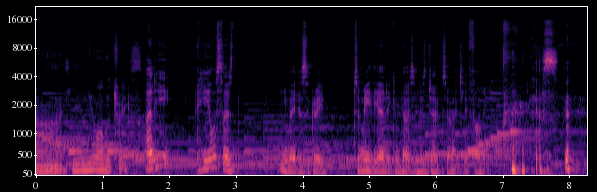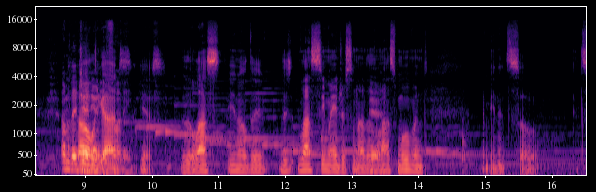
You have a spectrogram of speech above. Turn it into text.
Uh, he knew all the tricks. And he, he also, is, you may disagree, to me, the only composer whose jokes are actually funny. Yes. I mean, they're oh my God. funny. Yes. The last, you know, the the last C major sonata, Yeah. the last movement. I mean, it's so, it's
